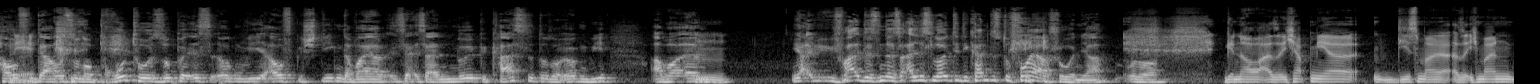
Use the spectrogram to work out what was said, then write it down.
Haufen, nee. der aus so einer Protosuppe ist, irgendwie aufgestiegen. Da war ja, ist ja, ist ja null gecastet oder irgendwie. Aber ähm, mm. Ja, ich frage, das sind das alles Leute, die kanntest du vorher schon, ja? Oder? Genau, also ich habe mir diesmal, also ich meine,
